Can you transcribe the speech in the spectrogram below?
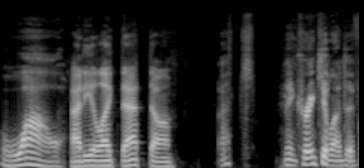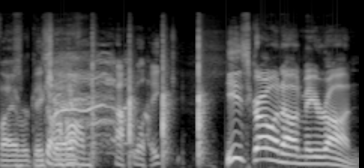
Wow. How do you like that, Dom? That's incrinculant if I ever could say. Dom. I like He's growing on me, Ron.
